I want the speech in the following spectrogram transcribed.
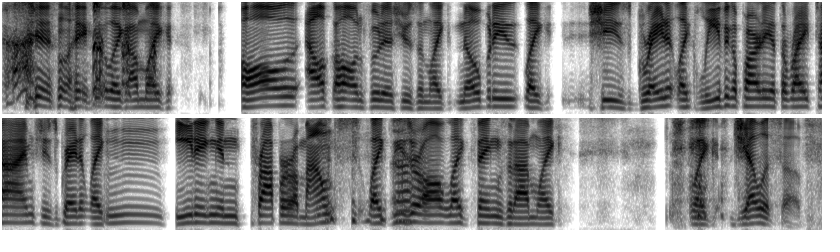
like like I'm like all alcohol and food issues, and like nobody like she's great at like leaving a party at the right time. She's great at like Mm. eating in proper amounts. like these are all like things that I'm like like jealous of.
